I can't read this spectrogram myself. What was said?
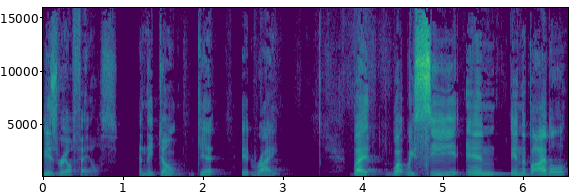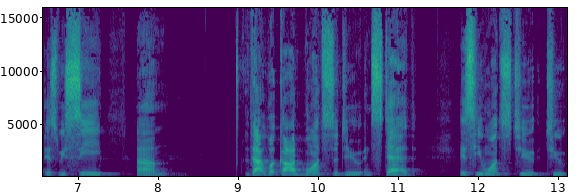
Israel fails, and they don't get it right. But what we see in, in the Bible is we see um, that what God wants to do instead is he wants to, to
